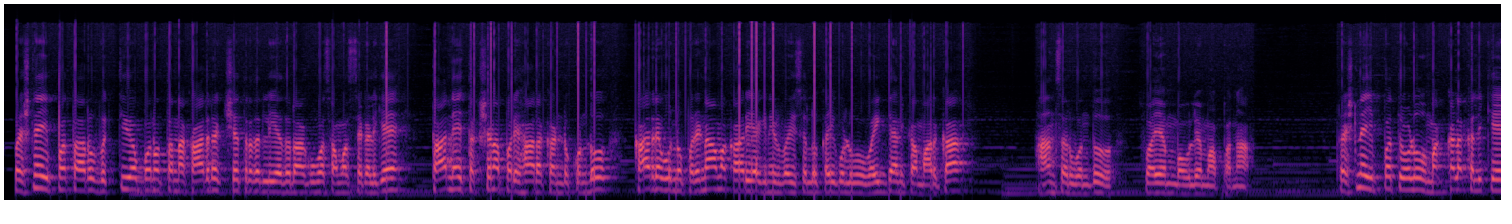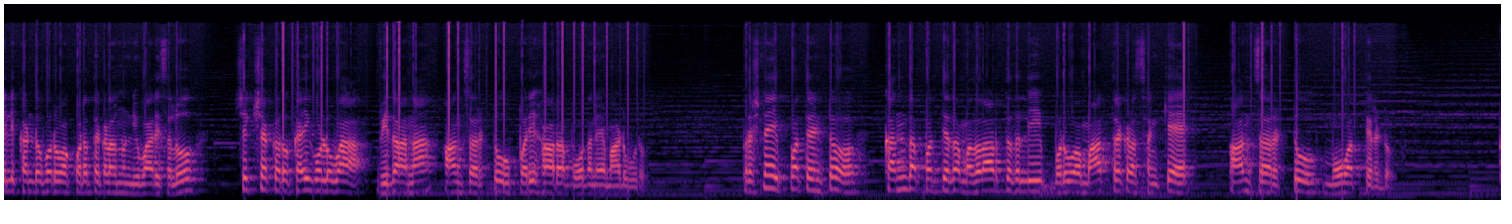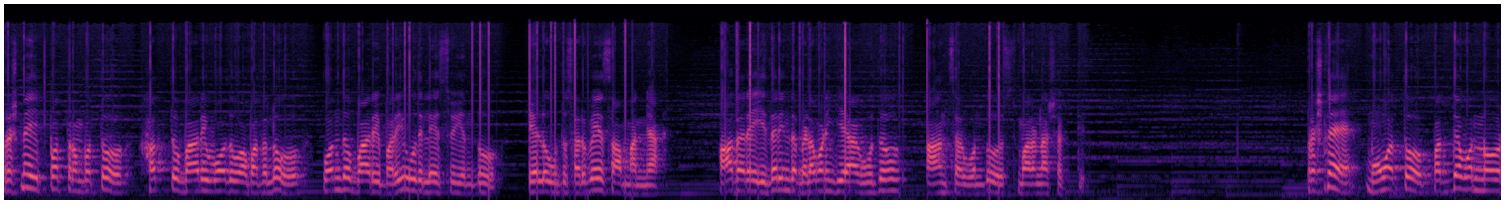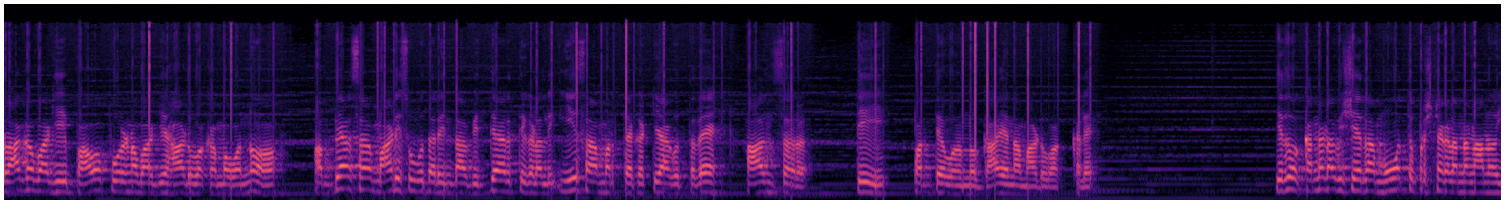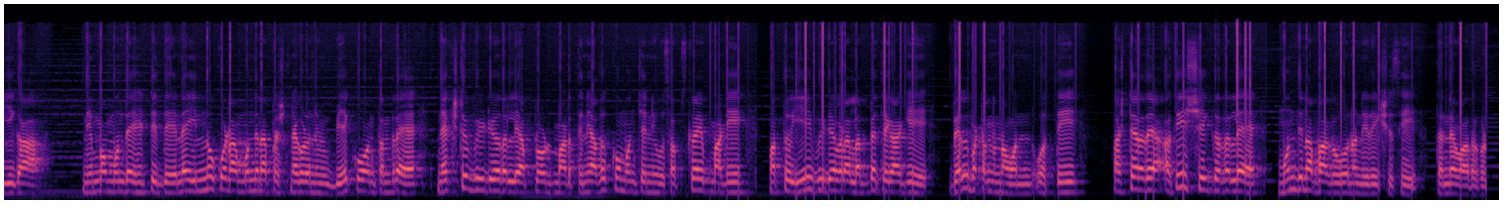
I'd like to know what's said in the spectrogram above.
ಪ್ರಶ್ನೆ ಇಪ್ಪತ್ತಾರು, ವ್ಯಕ್ತಿಯೊಬ್ಬನು ತನ್ನ ಕಾರ್ಯಕ್ಷೇತ್ರದಲ್ಲಿ ಎದುರಾಗುವ ಸಮಸ್ಯೆಗಳಿಗೆ ತಾನೇ ತಕ್ಷಣ ಪರಿಹಾರ ಕಂಡುಕೊಂಡು ಕಾರ್ಯವನ್ನು ಪರಿಣಾಮಕಾರಿಯಾಗಿ ನಿರ್ವಹಿಸಲು ಕೈಗೊಳ್ಳುವ ವೈಜ್ಞಾನಿಕ ಮಾರ್ಗ. ಆನ್ಸರ್ ಒಂದು, ಸ್ವಯಂ ಮೌಲ್ಯಮಾಪನ. ಪ್ರಶ್ನೆ ಇಪ್ಪತ್ತೇಳು, ಮಕ್ಕಳ ಕಲಿಕೆಯಲ್ಲಿ ಕಂಡುಬರುವ ಕೊರತೆಗಳನ್ನು ನಿವಾರಿಸಲು ಶಿಕ್ಷಕರು ಕೈಗೊಳ್ಳುವ ವಿಧಾನ ಆನ್ಸರ್ ಟು ಪರಿಹಾರ ಬೋಧನೆ ಮಾಡುವುದು. ಪ್ರಶ್ನೆ ಇಪ್ಪತ್ತೆಂಟು, ಕಂದ ಪದ್ಯದ ಮೊದಲಾರ್ಧದಲ್ಲಿ ಬರುವ ಮಾತ್ರೆಗಳ ಸಂಖ್ಯೆ ಆನ್ಸರ್ ಟು ಮೂವತ್ತೆರಡು. ಪ್ರಶ್ನೆ ಇಪ್ಪತ್ತೊಂಬತ್ತು, ಹತ್ತು ಬಾರಿ ಓದುವ ಬದಲು ಒಂದು ಬಾರಿ ಬರೆಯುವುದಿಲ್ಲೇಸು ಲೇಸು ಎಂದು ಹೇಳುವುದು ಸರ್ವೇ ಸಾಮಾನ್ಯ. ಆದರೆ ಇದರಿಂದ ಬೆಳವಣಿಗೆಯಾಗುವುದು ಆನ್ಸರ್ ಒಂದು ಸ್ಮರಣ ಶಕ್ತಿ. ಪ್ರಶ್ನೆ ಮೂವತ್ತು, ಪದ್ಯವನ್ನು ರಾಗವಾಗಿ, ಭಾವಪೂರ್ಣವಾಗಿ ಹಾಡುವ ಕ್ರಮವನ್ನು ಅಭ್ಯಾಸ ಮಾಡಿಸುವುದರಿಂದ ವಿದ್ಯಾರ್ಥಿಗಳಲ್ಲಿ ಈ ಸಾಮರ್ಥ್ಯ ಗಟ್ಟಿಯಾಗುತ್ತದೆ. ಆನ್ಸರ್, ಟಿ, ಪದ್ಯವನ್ನು ಗಾಯನ ಮಾಡುವ ಕಲೆ. ಇದು ಕನ್ನಡ ವಿಷಯದ ಮೂವತ್ತು ಪ್ರಶ್ನೆಗಳನ್ನು ನಾನು ಈಗ ನಿಮ್ಮ ಮುಂದೆ ಇಟ್ಟಿದ್ದೇನೆ. ಇನ್ನೂ ಕೂಡ ಮುಂದಿನ ಪ್ರಶ್ನೆಗಳು ನಿಮಗೆ ಬೇಕು ಅಂತಂದರೆ ನೆಕ್ಸ್ಟ್ ವಿಡಿಯೋದಲ್ಲಿ ಅಪ್ಲೋಡ್ ಮಾಡ್ತೀನಿ. ಅದಕ್ಕೂ ಮುಂಚೆ ನೀವು ಸಬ್ಸ್ಕ್ರೈಬ್ ಮಾಡಿ ಮತ್ತು ಈ ವಿಡಿಯೋಗಳ ಲಭ್ಯತೆಗಾಗಿ ಬೆಲ್ ಬಟನನ್ನು ಒತ್ತಿ. ಅಷ್ಟೇ ಅಲ್ಲದೆ ಅತಿ ಶೀಘ್ರದಲ್ಲೇ ಮುಂದಿನ ಭಾಗವನ್ನು ನಿರೀಕ್ಷಿಸಿ. ಧನ್ಯವಾದಗಳು.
